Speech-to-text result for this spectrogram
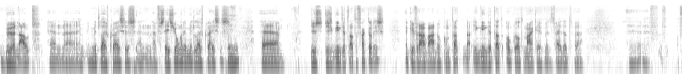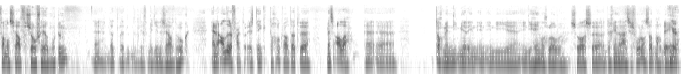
burn-out en in midlife crisis. En steeds jonger in midlife crisis. Eh, dus, dus ik denk dat dat een factor is. Dan kun je vragen, waardoor komt dat? Nou, ik denk dat dat ook wel te maken heeft met het feit dat we eh, van onszelf zoveel moeten. Dat ligt een beetje in dezelfde hoek. En een andere factor is denk ik toch ook wel dat we met z'n allen... eh, eh, toch meer niet meer in, in, in, die, eh, in die hemel geloven... zoals eh, de generaties voor ons dat nog deden.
